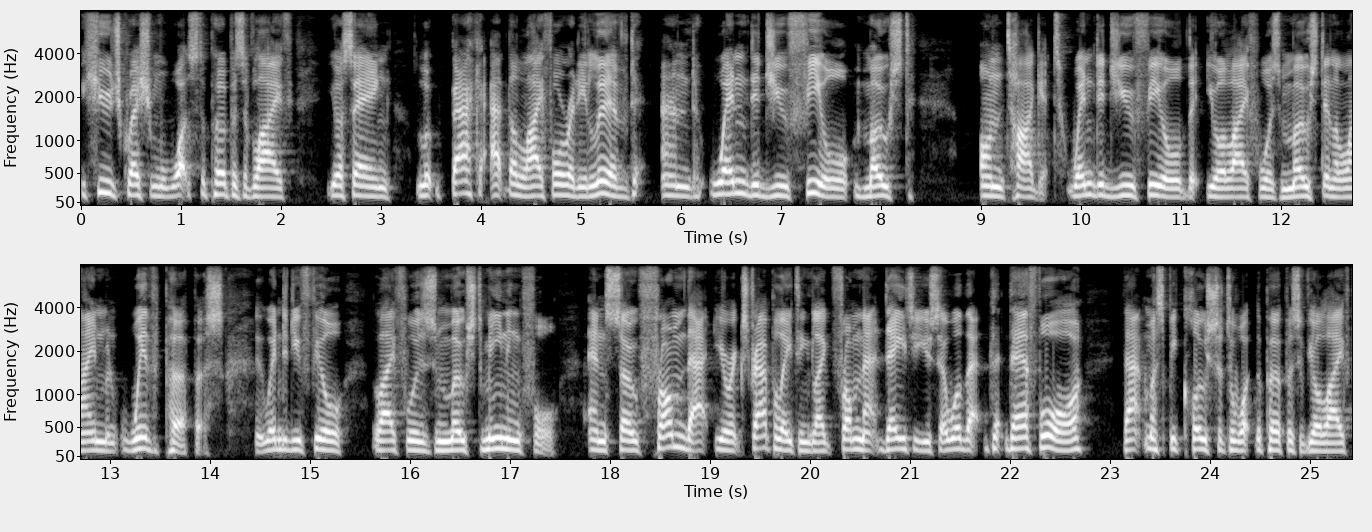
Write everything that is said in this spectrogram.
huge question, well, what's the purpose of life? You're saying, look back at the life already lived and when did you feel most on target? When did you feel that your life was most in alignment with purpose? When did you feel life was most meaningful? And so from that, you're extrapolating, like from that data, you say, well, that th- therefore, that must be closer to what the purpose of your life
